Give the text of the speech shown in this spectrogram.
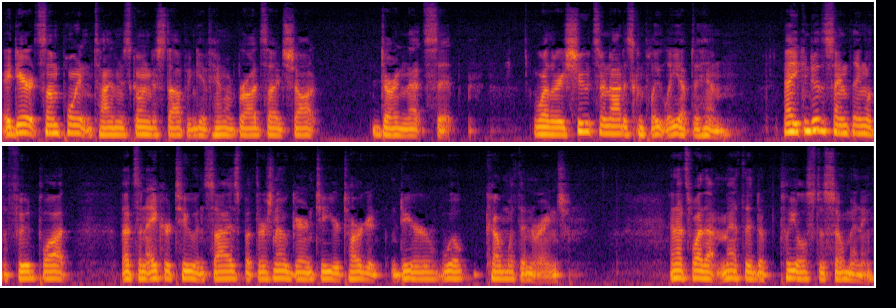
A deer at some point in time is going to stop and give him a broadside shot during that sit. Whether he shoots or not is completely up to him. Now, you can do the same thing with a food plot that's an acre or two in size, but there's no guarantee your target deer will come within range. And that's why that method appeals to so many.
